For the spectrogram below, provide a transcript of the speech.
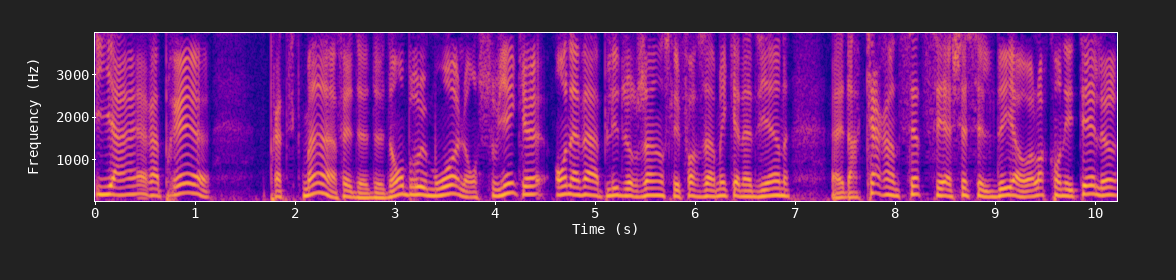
hier après pratiquement, fait, de, de nombreux mois. Là. On se souvient qu'on avait appelé d'urgence les forces armées canadiennes euh, dans 47 CHSLD, alors qu'on était là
